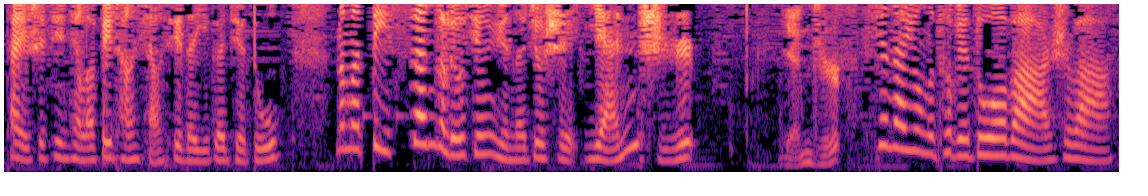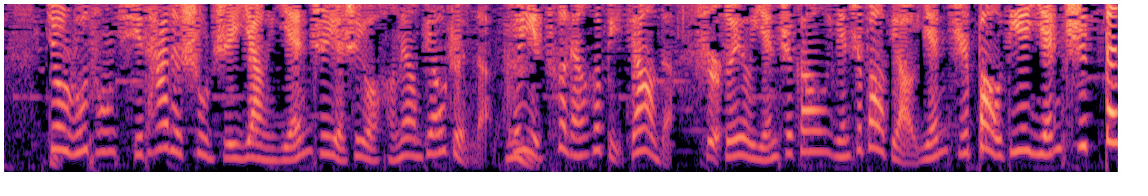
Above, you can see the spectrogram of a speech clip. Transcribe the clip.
他也是进行了非常详细的一个解读。那么第三个流行语呢，就是颜值，颜值现在用的特别多吧，是吧？就如同其他的数值一样，颜值也是有衡量标准的，可以测量和比较的。是，所有颜值高、颜值爆表、颜值暴跌、颜值担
